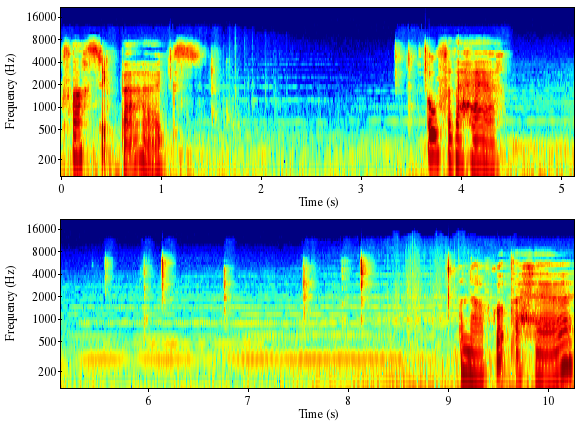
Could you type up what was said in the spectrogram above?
Plastic bags. Oh, for the hair. And now I've got the hair.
